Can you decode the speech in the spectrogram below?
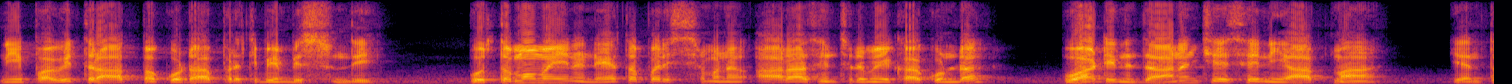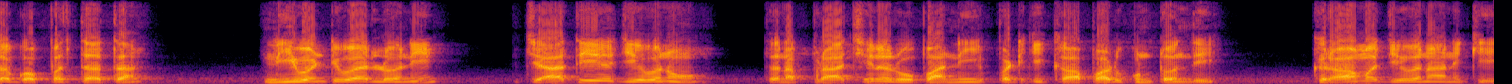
నీ పవిత్ర ఆత్మ కూడా ప్రతిబింబిస్తుంది. ఉత్తమమైన నేత పరిశ్రమను ఆరాధించడమే కాకుండా వాటిని దానం చేసే నీ ఆత్మ ఎంత గొప్ప తాత. నీ వంటి వారిలోనే జాతీయ జీవనం తన ప్రాచీన రూపాన్ని ఇప్పటికీ కాపాడుకుంటోంది. గ్రామ జీవనానికి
